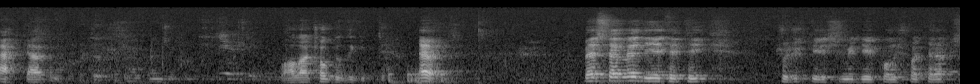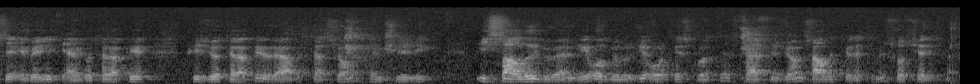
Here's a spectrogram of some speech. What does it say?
Heh, geldi mi? Vallahi çok hızlı gitti. Evet. Beslenme, diyetetik, çocuk gelişimi, dil konuşma terapisi, ebelik, ergoterapi, fizyoterapi ve rehabilitasyon, hemşirelik, iş sağlığı güvenliği, odyoloji, ortez protez, perfüzyon, sağlık yönetimi, sosyal hizmet.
